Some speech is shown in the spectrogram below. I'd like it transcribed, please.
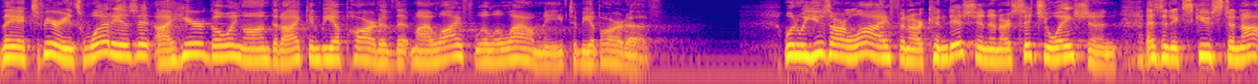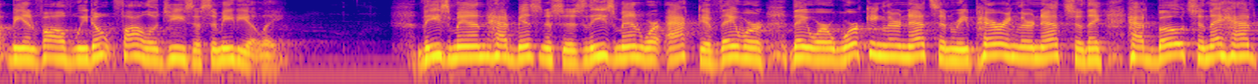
They experience what is it I hear going on that I can be a part of, that my life will allow me to be a part of. When we use our life and our condition and our situation as an excuse to not be involved, we don't follow Jesus immediately. These men had businesses. These men were active. They were, they were working their nets and repairing their nets, and they had boats, and they had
